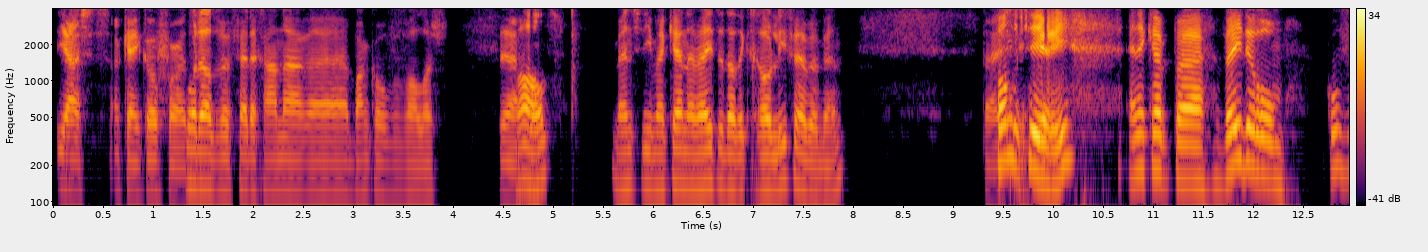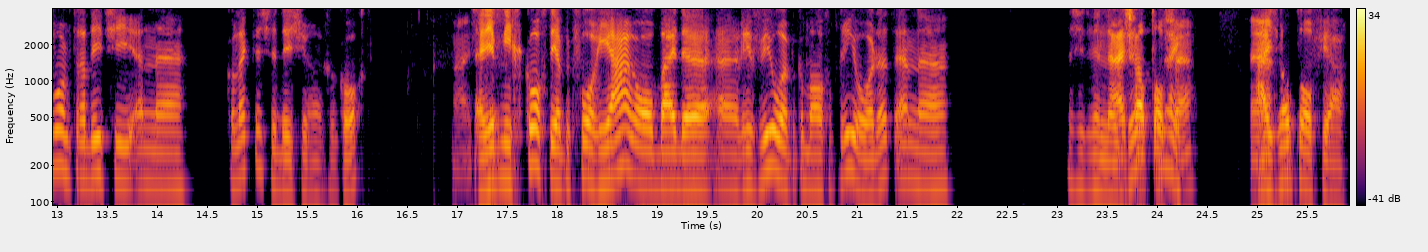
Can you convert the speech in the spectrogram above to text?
juist. Oké, go for it. Voordat we verder gaan naar eh, bankovervallers. Ja, Want mensen die mij kennen weten dat ik een groot liefhebber ben. Van de serie. En ik heb eh, wederom, conform traditie, een eh, Collector's Edition gekocht. Nice. Nee, die heb ik niet gekocht. Die heb ik vorig jaar al bij de eh, review heb ik hem al gepreorderd. En daar zit weer een leuk Hij is wel tof, hè? Ja. Hij is wel tof, ja.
